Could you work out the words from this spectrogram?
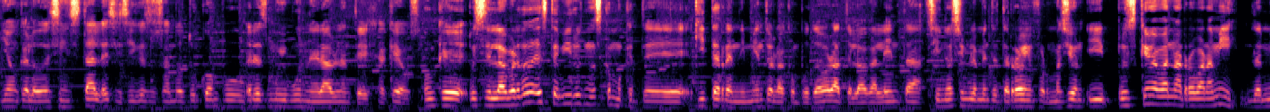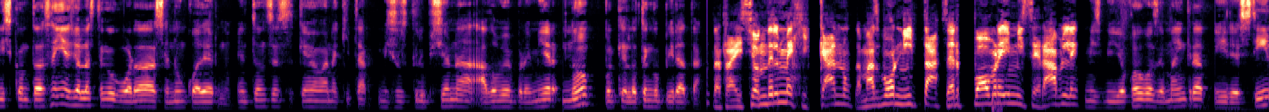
Y aunque lo desinstales y sigues usando tu compu, eres muy vulnerable ante hackeos. Aunque pues la verdad este virus no es como que te quite rendimiento de la computadora, te lo haga lenta, sino simplemente te roba información. Y pues ¿qué me van a robar a mí? De mis contraseñas yo las tengo guardadas en un cuaderno. Entonces, ¿qué me van a quitar? Mi suscripción a Adobe Premiere, no, porque lo tengo pirata. La tradición del mexicano, la más bonita, ser pobre y miserable. Mis videojuegos de Minecraft y de Steam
